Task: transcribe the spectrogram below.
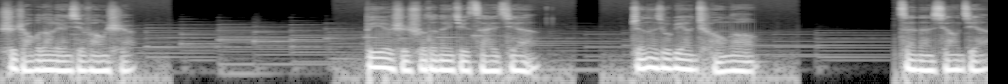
是找不到联系方式。毕业时说的那句再见，真的就变成了再难相见。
